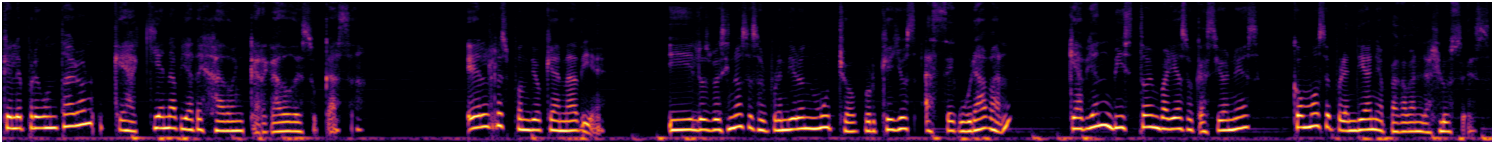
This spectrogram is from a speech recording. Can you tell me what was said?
que le preguntaron que a quién había dejado encargado de su casa. Él respondió que a nadie, y los vecinos se sorprendieron mucho porque ellos aseguraban que habían visto en varias ocasiones cómo se prendían y apagaban las luces,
